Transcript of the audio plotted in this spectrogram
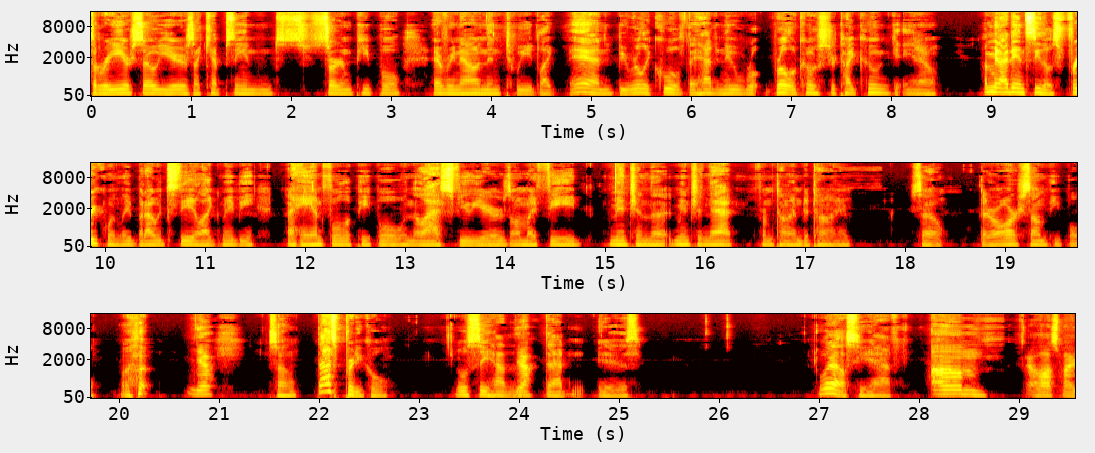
three or so years, I kept seeing certain people every now and then tweet like, "Man, it'd be really cool if they had a new ro- roller coaster tycoon." ga-" You know, I mean, I didn't see those frequently, but I would see like maybe a handful of people in the last few years on my feed mention the mention that from time to time. So there are some people. Yeah. so that's pretty cool. We'll see how th- Yeah. that is. What else do you have? Um, I lost my.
